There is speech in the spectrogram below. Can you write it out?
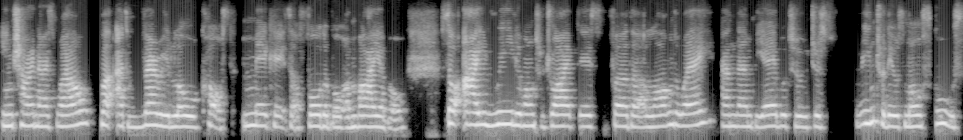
in China as well, but at very low cost, make it affordable and viable. So I really want to drive this further along the way and then be able to just introduce more schools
